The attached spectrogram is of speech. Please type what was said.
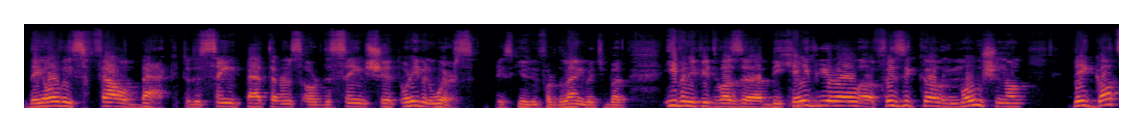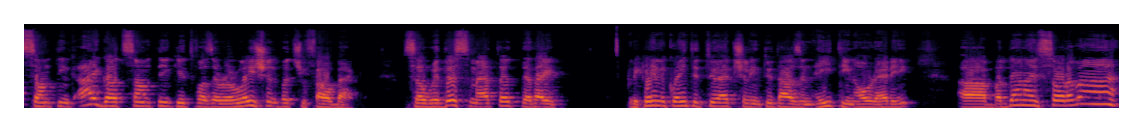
They always fell back to the same patterns or the same shit, or even worse. Excuse me for the language, but even if it was uh, behavioral, uh, physical, emotional, they got something. I got something. It was a relation, but you fell back so with this method that I became acquainted to actually in 2018 already, uh, but then I sort of uh,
